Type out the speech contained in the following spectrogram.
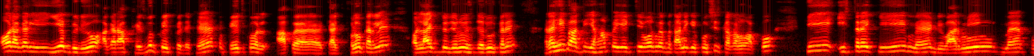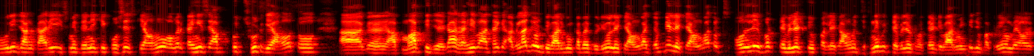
और अगर ये वीडियो अगर आप फेसबुक पेज पे देखे हैं तो पेज को आप क्या फॉलो कर लें और लाइक तो ज़रूर ज़रूर करें। रही बात यहाँ पे एक चीज़ और मैं बताने की कोशिश कर रहा हूँ आपको कि इस तरह की मैं डिवार्मिंग में पूरी जानकारी इसमें देने की कोशिश किया हूँ। अगर कहीं से आप कुछ छूट गया हो तो आ, आप माफ़ कीजिएगा। रही बात है कि अगला जो डिवार्मिंग का मैं वीडियो लेके आऊँगा जब भी लेके आऊँगा तो ओनली फॉर टेबलेट के ऊपर लेके आऊँगा। जितने भी टेबलेट होते हैं डिवार्मिंग के जो बकरियों में और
